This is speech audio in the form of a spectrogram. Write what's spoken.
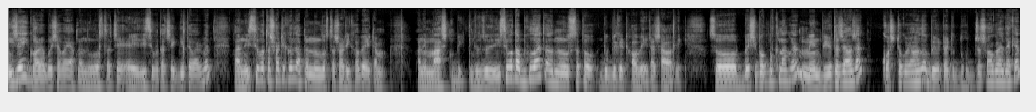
নিজেই ঘরে বসে ভাই আপনার নুলসটা চেক এই রিসিভতা চেক দিতে পারবেন। কারণ রিসিভতা সঠিক হলে আপনার নুলসটা সঠিক হবে, এটা মানে মাস্ট বি কিন্তু যদি রিসিভতা ভুল হয়, তাহলে নুলসটা তো ডুপ্লিকেট হবে, এটা স্বাভাবিক। সো বেশি বকবক না করে মেন ভিডিওতে যাওয়া যাক। কষ্ট করে হলেও ভিডিওটা একটু ধৈর্য সহকারে দেখেন।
